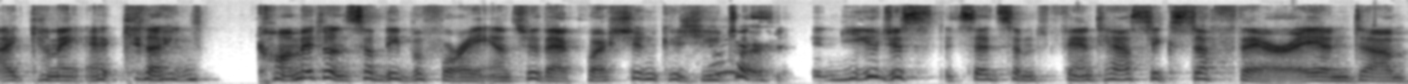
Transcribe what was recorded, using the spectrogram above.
i can i can i comment on something before I answer that question? Because you sure. just you just said some fantastic stuff there. And um,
